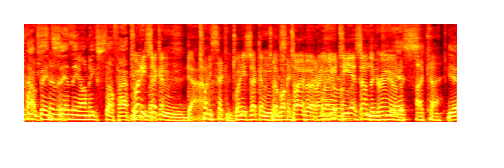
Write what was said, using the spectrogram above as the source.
been I've been 27th. seeing the Onyx stuff happen. 22nd. uh, 22nd. 22nd of 22nd, October okay. at Where- UTS Underground. UTS. Okay. Yeah.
